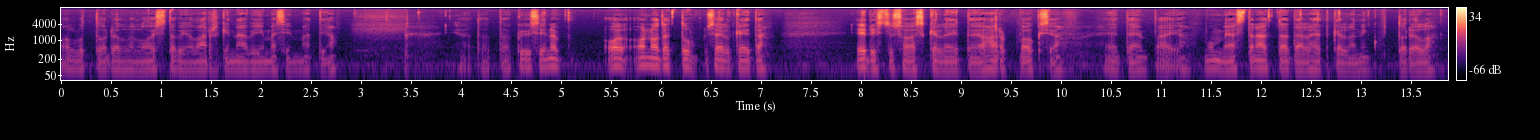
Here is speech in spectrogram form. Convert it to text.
ollut todella loistavia, varsinkin nämä viimeisimmät. Ja, ja tota, kyllä siinä on, on otettu selkeitä edistysaskeleita ja harppauksia eteenpäin ja mun mielestä näyttää tällä hetkellä niin kuin todella –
